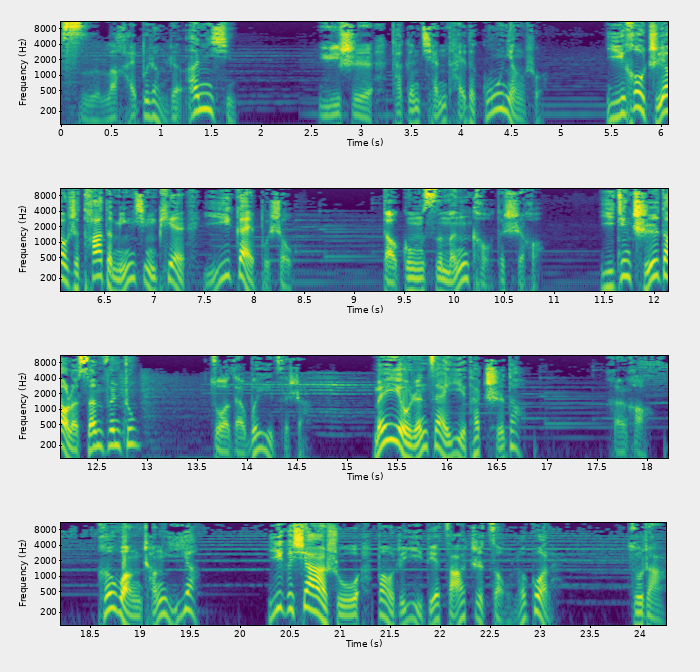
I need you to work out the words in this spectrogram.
死了还不让人安心。于是他跟前台的姑娘说：“以后只要是他的明信片，一概不收。”到公司门口的时候，已经迟到了三分钟。坐在位子上，没有人在意他迟到。很好，和往常一样，一个下属抱着一叠杂志走了过来。组长，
